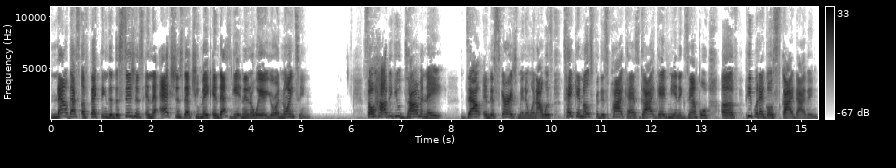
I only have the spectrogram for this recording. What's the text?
now that's affecting the decisions and the actions that you make, and that's getting in the way of your anointing. So, how do you dominate? doubt and discouragement. And when I was taking notes for this podcast, God gave me an example of people that go skydiving.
